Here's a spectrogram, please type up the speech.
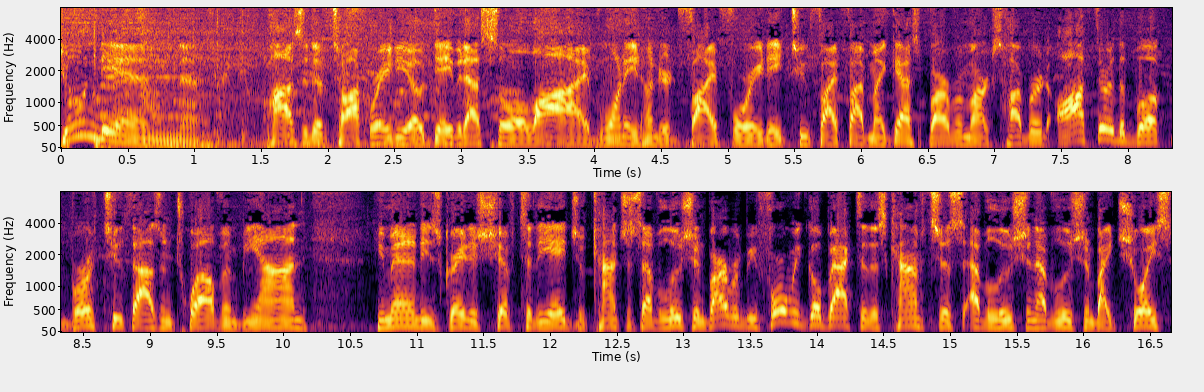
Tuned in. Positive Talk Radio, David Essel Alive, 1 800 548 8255. My guest, Barbara Marx Hubbard, author of the book Birth 2012 and Beyond Humanity's Greatest Shift to the Age of Conscious Evolution. Barbara, before we go back to this conscious evolution, evolution by choice,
